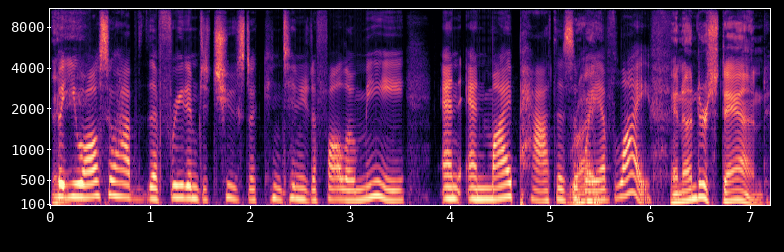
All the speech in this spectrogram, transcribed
But eh. you also have the freedom to choose to continue to follow me and and my path is a way of life. And understand,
